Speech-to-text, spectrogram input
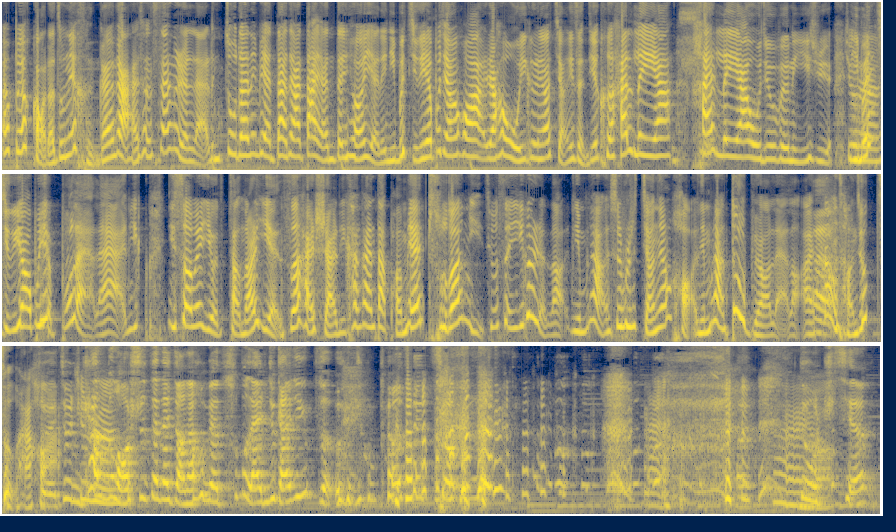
哎，不要搞得中间很尴尬，还剩三个人来了，你坐在那边，大家大眼瞪小眼的，你们几个也不讲话，然后我一个人要讲一整节课，还累呀，还累呀，我就问你一句，你们几个要不也不来了？你你稍微有长点眼色还是啊？你看看大旁边除了你就剩一个人了，你们俩是不是讲讲好？你们俩都不要来了，哎，当场就走还好。对，就你看那个老师站在讲台后面出不来，你就赶紧走，就不要再讲。对我。之前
